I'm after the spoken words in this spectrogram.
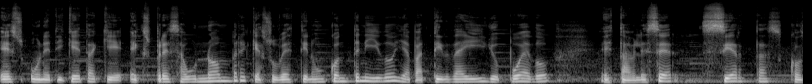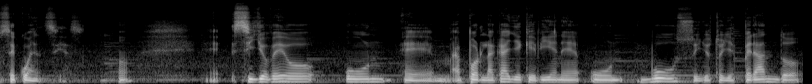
es una etiqueta que expresa un nombre que a su vez tiene un contenido y a partir de ahí yo puedo establecer ciertas consecuencias. Eh, si yo veo un, em, por la calle que viene un bus y yo estoy esperando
